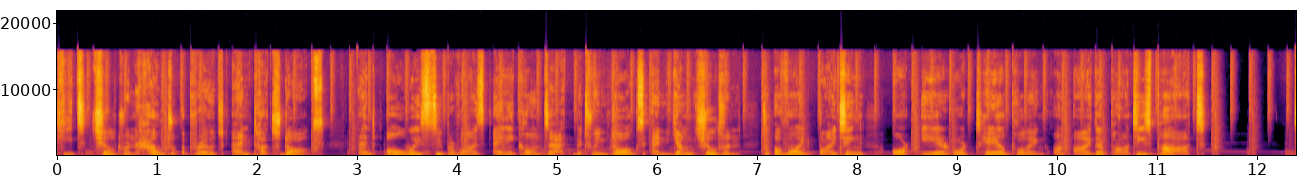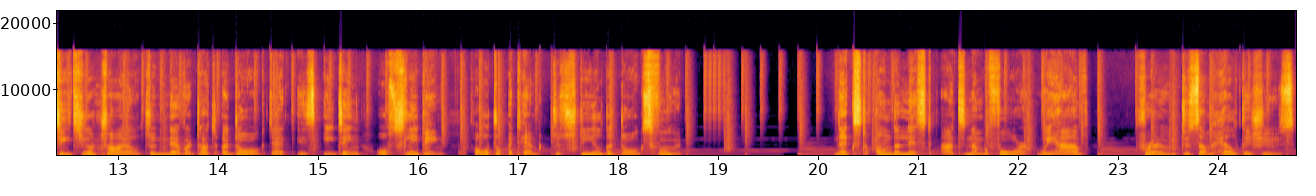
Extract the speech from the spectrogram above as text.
teach children how to approach and touch dogs. And always supervise any contact between dogs and young children to avoid biting or ear or tail pulling on either party's part. Teach your child to never touch a dog that is eating or sleeping or to attempt to steal the dog's food. Next on the list at number 4, we have prone to some health issues.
